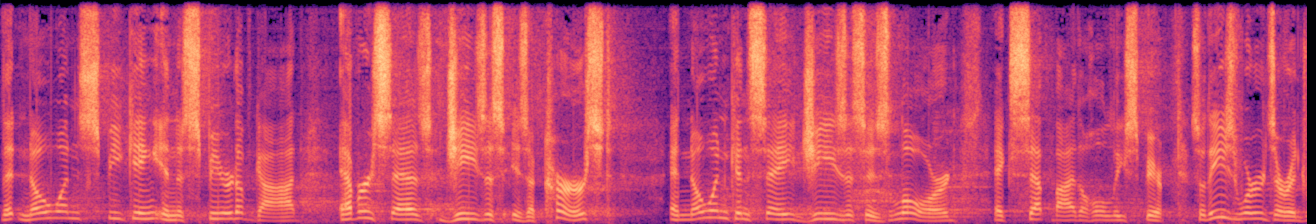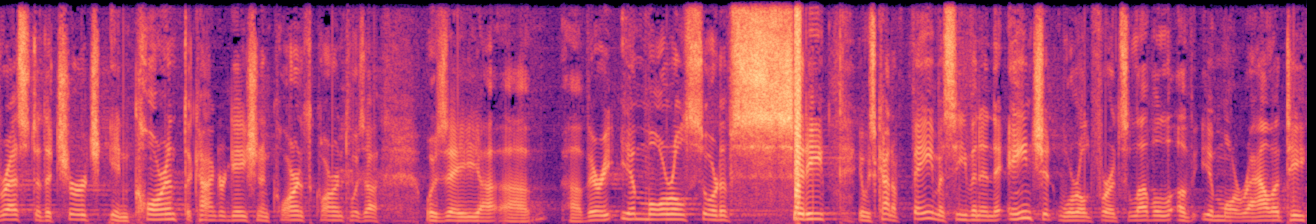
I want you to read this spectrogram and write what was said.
that no one speaking in the Spirit of God ever says Jesus is accursed and no one can say Jesus is Lord except by the Holy Spirit. So these words are addressed to the church in Corinth, the congregation in Corinth. Corinth was a, was a, uh, uh a very immoral sort of city. It was kind of famous even in the ancient world for its level of immorality.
